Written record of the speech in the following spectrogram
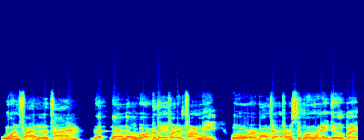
One fight at a time. And whoever they put in front of me, we'll worry about that person when when they do. But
